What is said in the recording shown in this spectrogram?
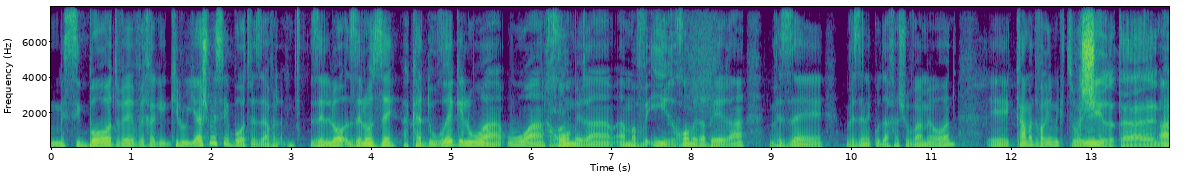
מסיבות וחגיג, כאילו, יש מסיבות וזה, אבל זה לא זה. לא זה. הכדורגל הוא, ה, הוא החומר המבעיר, חומר הבעירה, וזה, וזה נקודה חשובה מאוד. Uh, כמה דברים מקצועיים. השיר, אתה 아, אה,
